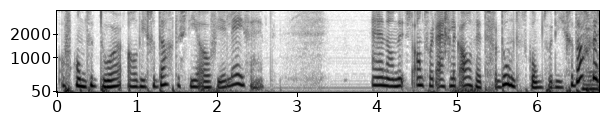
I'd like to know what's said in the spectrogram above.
Of komt het door al die gedachten die je over je leven hebt? En dan is het antwoord eigenlijk altijd verdomd, het komt door die gedachten.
